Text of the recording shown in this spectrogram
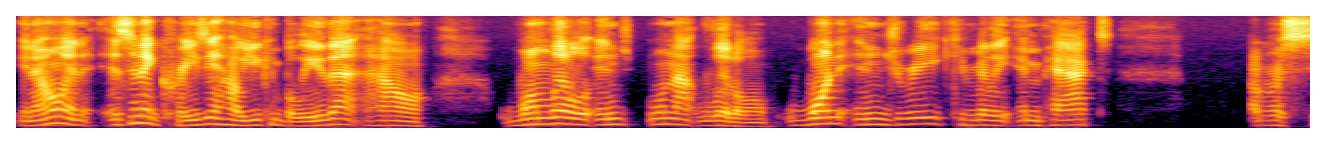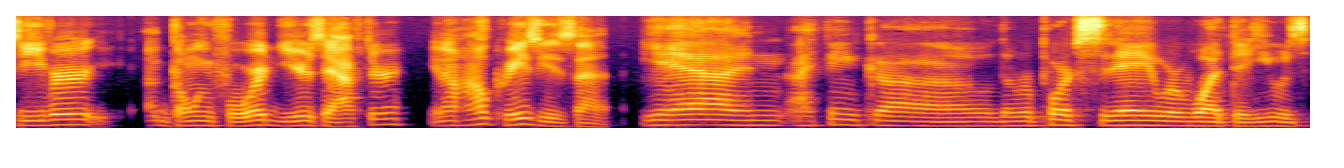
You know, and isn't it crazy how you can believe that? How one little, in- well, not little, one injury can really impact a receiver going forward years after. You know, how crazy is that? Yeah, and I think uh, the reports today were what that he was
